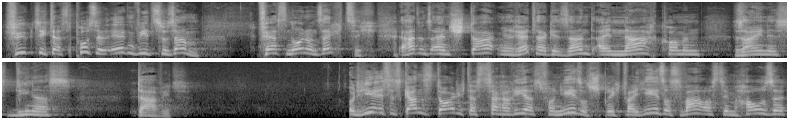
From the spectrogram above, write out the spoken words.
fügt sich das Puzzle irgendwie zusammen. Vers 69. Er hat uns einen starken Retter gesandt, ein Nachkommen seines Dieners David. Und hier ist es ganz deutlich, dass Zacharias von Jesus spricht, weil Jesus war aus dem Hause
